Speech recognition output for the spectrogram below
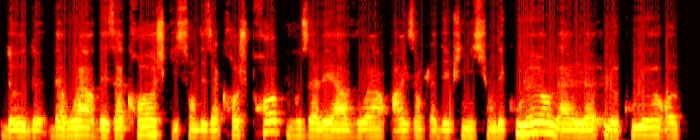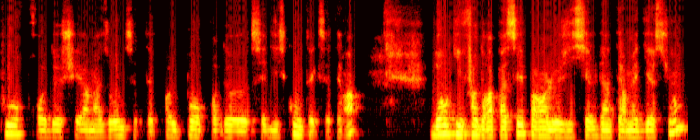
d'avoir des accroches qui sont des accroches propres. Vous allez avoir, par exemple, la définition des couleurs. le couleur pourpre de chez Amazon, c'est peut-être pas le pourpre de Cdiscount, etc. Donc, il faudra passer par un logiciel d'intermédiation.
